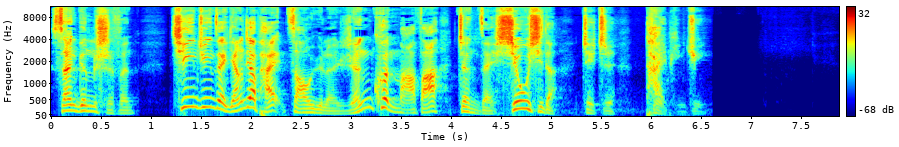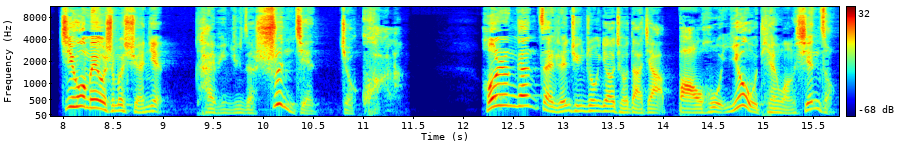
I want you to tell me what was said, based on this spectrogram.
三更时分。清军在杨家排遭遇了人困马乏、正在休息的这支太平军，几乎没有什么悬念，太平军在瞬间就垮了。洪仁玕在人群中要求大家保护右天王先走，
